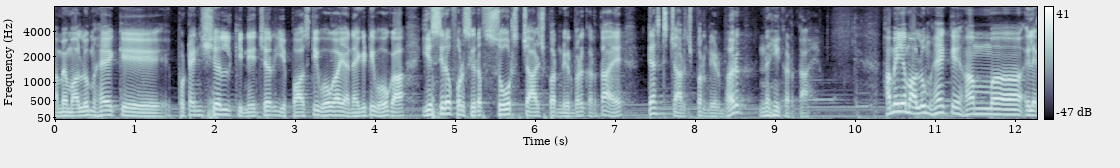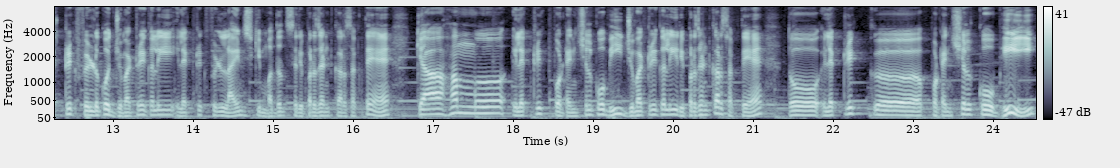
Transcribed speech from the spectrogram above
हमें मालूम है कि पोटेंशियल की नेचर ये पॉजिटिव होगा या नेगेटिव होगा, ये सिर्फ़ और सिर्फ़ सोर्स चार्ज पर निर्भर करता है टेस्ट चार्ज पर निर्भर नहीं करता है। हमें यह मालूम है कि हम इलेक्ट्रिक फ़ील्ड को ज्योमेट्रिकली इलेक्ट्रिक फ़ील्ड लाइंस की मदद से रिप्रेजेंट कर सकते हैं। क्या हम इलेक्ट्रिक पोटेंशियल को भी ज्योमेट्रिकली रिप्रेजेंट कर सकते हैं? तो इलेक्ट्रिक पोटेंशियल को भी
